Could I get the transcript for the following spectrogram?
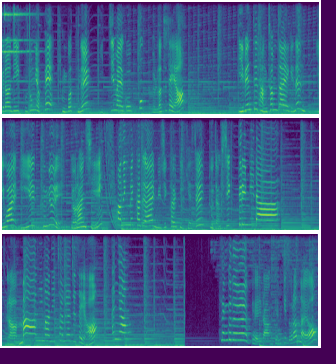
그러니 구독 옆에 종 버튼을 잊지 말고 꼭 눌러주세요. 이벤트 당첨자에게는 2월 2일 금요일 11시 허닝메카드 알 뮤지컬 티켓을 두 장씩 드립니다. 그럼 많이 많이 참여해주세요. 안녕! 친구들 베리랑 재밌게 놀았나요?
